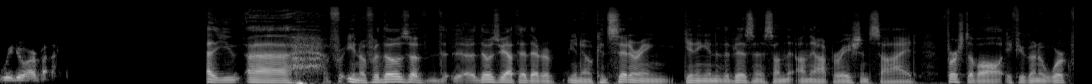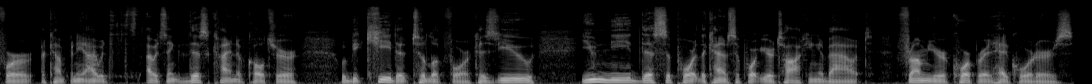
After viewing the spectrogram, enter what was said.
we do our best. Uh, you, uh, for, you know, for those of the, uh, those of you out there that are, you know, considering getting into the business on the on the operations side, first of all, if you're going to work for a company, I would I would think this kind of culture would be key to, to look for because you you need this support, the kind of support you're talking about from your corporate headquarters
